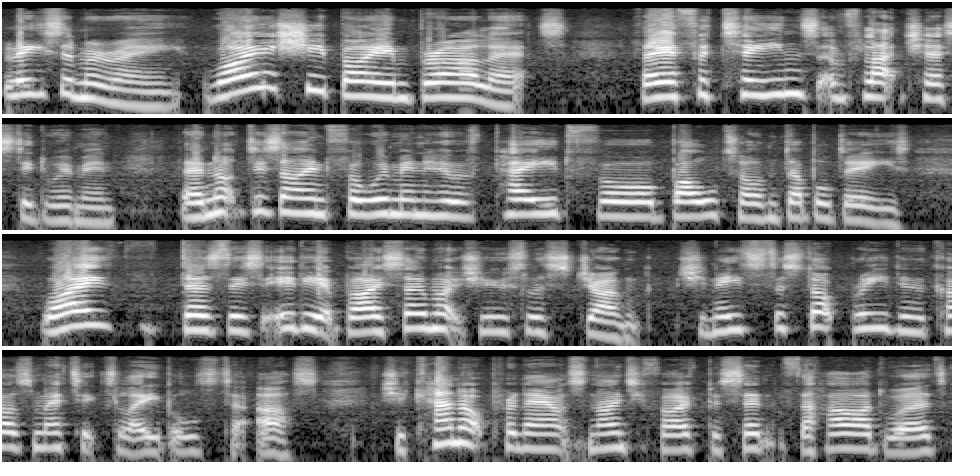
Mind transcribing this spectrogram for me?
Lisa Marie, why is she buying bralettes? They are for teens and flat-chested women. They're not designed for women who have paid for bolt-on double Ds. Why does this idiot buy so much useless junk? She needs to stop reading the cosmetics labels to us. She cannot pronounce 95% of the hard words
